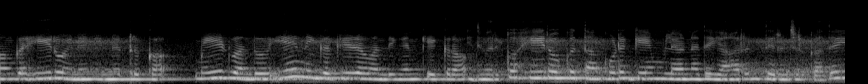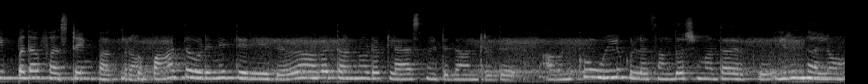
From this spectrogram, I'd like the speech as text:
அங்கே ஹீரோயினே நின்றுட்டுருக்கா மேட் வந்து ஏன் நீங்கள் கீழே வந்தீங்கன்னு கேட்குறா இது வரைக்கும் ஹீரோவுக்கு தான் கூட கேம் விளையாடினது யாருன்னு தெரிஞ்சிருக்காது. இப்போ தான் ஃபஸ்ட் டைம் பார்க்குறான் இப்போ பார்த்த உடனே தெரியுது அவள் தன்னோட கிளாஸ்மேட்டு தான்றது. அவனுக்கும் உள்ளுக்குள்ளே சந்தோஷமாக தான் இருக்குது இருந்தாலும்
